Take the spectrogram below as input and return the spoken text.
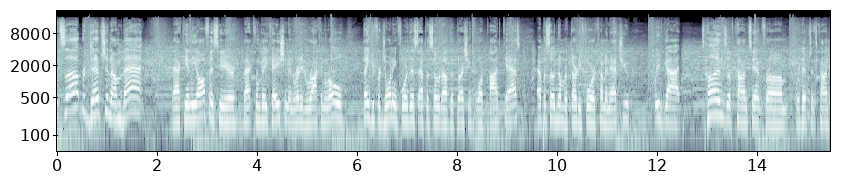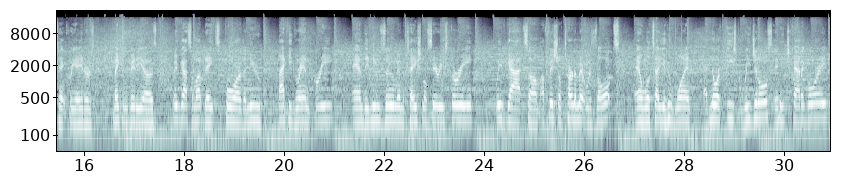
What's up, Redemption? I'm back. Back in the office here, back from vacation and ready to rock and roll. Thank you for joining for this episode of the Threshing Floor podcast, episode number 34 coming at you. We've got tons of content from Redemption's content creators making videos. We've got some updates for the new Lackey Grand Prix and the new Zoom Invitational Series 3. We've got some official tournament results, and we'll tell you who won at Northeast Regionals in each category.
